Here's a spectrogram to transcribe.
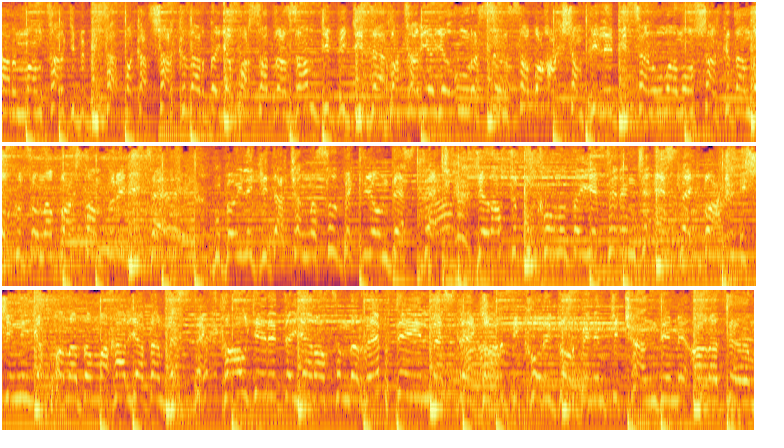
Hasımlar mantar gibi biter fakat şarkılarda yapar sadrazam gibi gider. Bataryaya uğrasın sabah akşam pili biten. Ulan on şarkıdan dokuzuna baksan privite Bu böyle giderken nasıl bekliyorsun destek? Yeraltı bu konuda yeterince esnek. Bak işini yapan adama her yerden respect. Kal geride yer altında rap değil meslek. Dar bir koridor benimki kendimi aradığım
